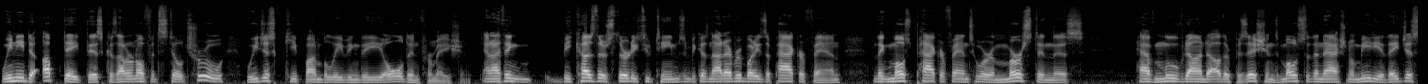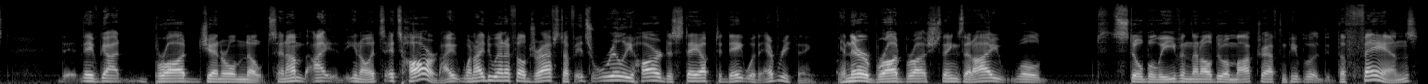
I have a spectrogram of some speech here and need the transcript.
we need to update this because I don't know if it's still true," we just keep on believing the old information. And I think because there's 32 teams, and because not everybody's a Packer fan, I think most Packer fans who are immersed in this have moved on to other positions. Most of the national media, they just they've got broad general notes. And i'm i you know it's it's hard. I when i do nfl draft stuff it's really hard to stay up to date with everything. And there are broad brush things that i will still believe and then i'll do a mock draft and people the fans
